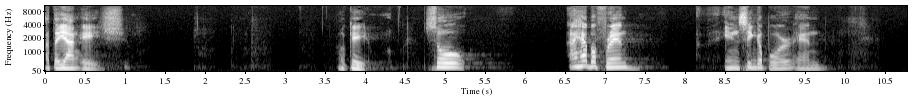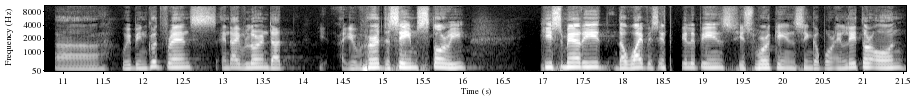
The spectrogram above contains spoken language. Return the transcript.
at a young age. Okay. So, I have a friend in Singapore, and uh, we've been good friends, and I've learned that you've heard the same story. He's married, the wife is in the Philippines, he's working in Singapore, and later on,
